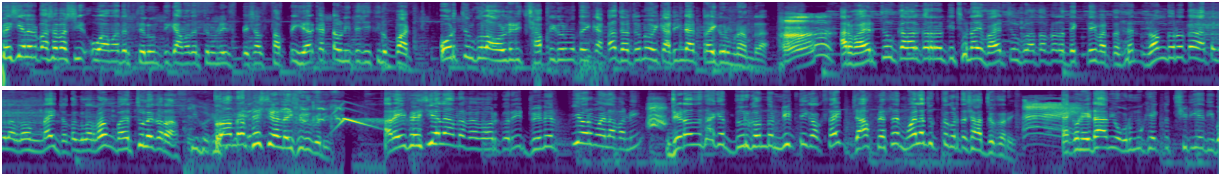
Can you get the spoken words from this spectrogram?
ফেসিয়ালের পাশাপাশি ও আমাদের সেলুন থেকে আমাদের সেলুনের স্পেশাল ছাপড়ি হেয়ার কাটটাও নিতে চেয়েছিল বাট ওর চুলগুলো অলরেডি ছাপড়ির মতোই কাটা যার জন্য ওই কাটিংটা ট্রাই করব না আমরা। আর ভাইয়ের চুল কালার করার কিছু নাই ভাইয়ের চুলগুলো তো আপনারা দেখতেই পারতেছেন। রং ধরো তো এতগুলো রং নাই যতগুলো রং ভাইয়ের চুলে করা আছে। তো আমরা ফেসিয়ালটাই শুরু করি। আর এই ফেসিয়ালে আমরা ব্যবহার করি ড্রেনের পিওর ময়লা পানি যেটাতে থাকে দুর্গন্ধ নিট্রিক অক্সাইড যা ফেসে ময়লা যুক্ত করতে সাহায্য করে। এখন এটা আমি ওর মুখে একটু ছিটিয়ে দিব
